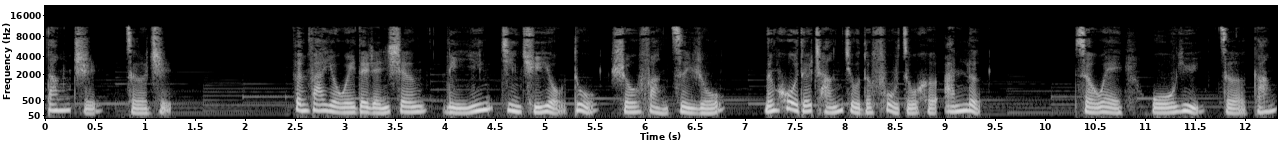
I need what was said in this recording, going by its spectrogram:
当止则止。奋发有为的人生，理应进取有度，收放自如，能获得长久的富足和安乐。所谓无欲则刚。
